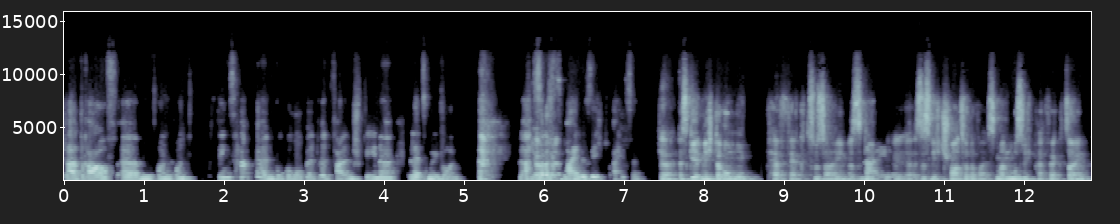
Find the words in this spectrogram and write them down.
da drauf ähm, und, und things happen, wo gehobelt wird, fallen Späne, let's move on. Das ja. ist meine Sichtweise. Ja, es geht nicht darum, um perfekt zu sein. Es, Nein. Geht, ja, es ist nicht schwarz oder weiß. Man muss nicht perfekt sein.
